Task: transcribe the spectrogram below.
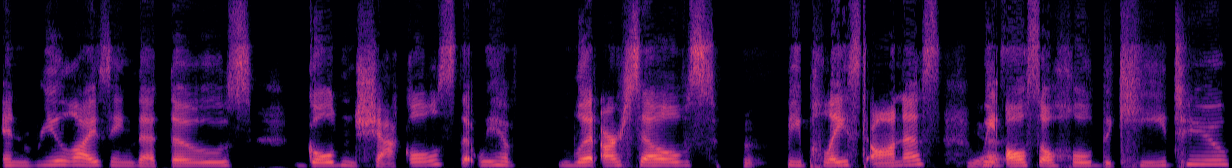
and realizing that those golden shackles that we have let ourselves. Be placed on us, we also hold the key to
